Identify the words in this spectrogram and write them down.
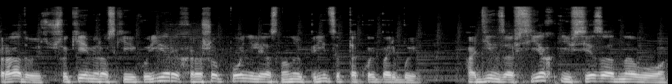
Радует, что кемеровские курьеры хорошо поняли основной принцип такой борьбы – один за всех и все за одного,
